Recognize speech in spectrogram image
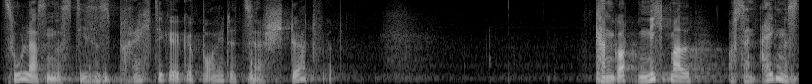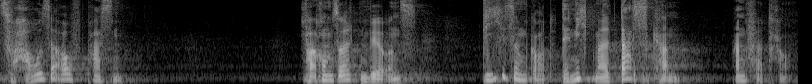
zulassen, dass dieses prächtige Gebäude zerstört wird? Kann Gott nicht mal auf sein eigenes Zuhause aufpassen? Warum sollten wir uns diesem Gott, der nicht mal das kann, anvertrauen?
